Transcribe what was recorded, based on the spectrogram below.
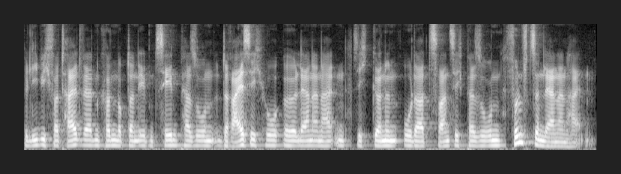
beliebig verteilt werden können, ob dann eben 10 Personen 30 äh, Lerneinheiten sich gönnen oder 20 Personen 15 Lerneinheiten.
